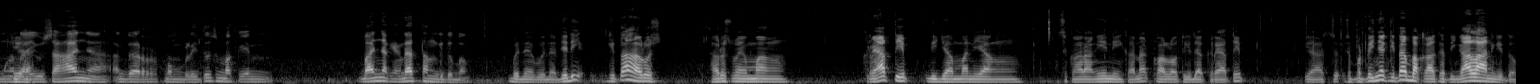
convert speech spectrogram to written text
mengenai Iya. usahanya agar pembeli itu semakin banyak yang datang gitu, Bang. Benar, benar. Jadi kita harus harus memang kreatif di zaman yang sekarang ini karena kalau tidak kreatif ya se- sepertinya kita bakal ketinggalan gitu.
